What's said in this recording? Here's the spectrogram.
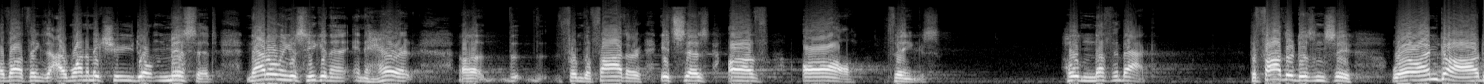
of all things, I want to make sure you don't miss it. Not only is he going to inherit uh, the, the, from the Father, it says of all things, holding nothing back. The Father doesn't say, Well, I'm God,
